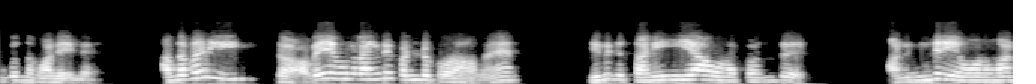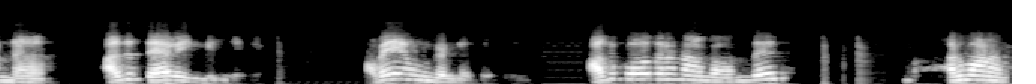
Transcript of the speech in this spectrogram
முகுந்த மாலையில. அந்த மாதிரி இந்த அவயவங்களாங்களே பண்ணிட்டு போறாம அவன். இதுக்கு தனியா உனக்கு வந்து அந்த இந்திரியம் அது தேவையில்லையே. அவயவங்கள் அது. அதுக்கோதரம் நாங்க வந்து அனுமானம்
